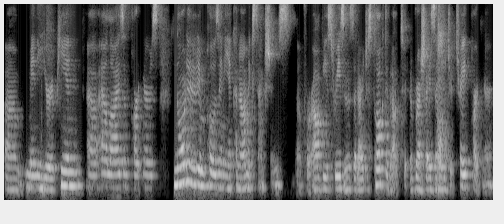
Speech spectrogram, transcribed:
um, many European uh, allies and partners, nor did it impose any economic sanctions uh, for obvious reasons that I just talked about. Russia is a major trade partner.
